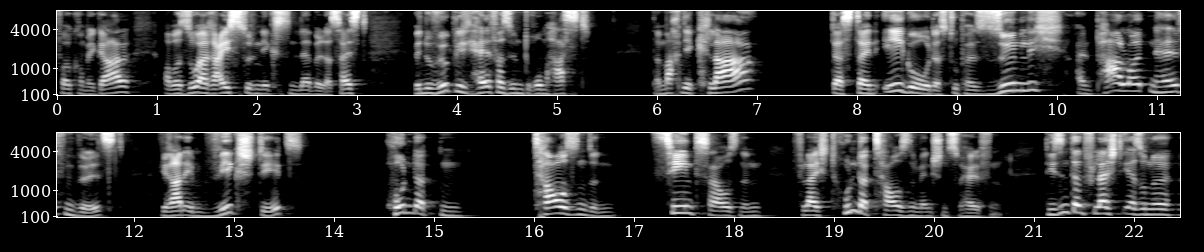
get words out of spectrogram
vollkommen egal, aber so erreichst du den nächsten Level. Das heißt, wenn du wirklich Helfersyndrom hast, dann mach dir klar, dass dein Ego, dass du persönlich ein paar Leuten helfen willst, gerade im Weg steht, Hunderten, Tausenden, Zehntausenden, vielleicht Hunderttausenden Menschen zu helfen. Die sind dann vielleicht eher so eine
